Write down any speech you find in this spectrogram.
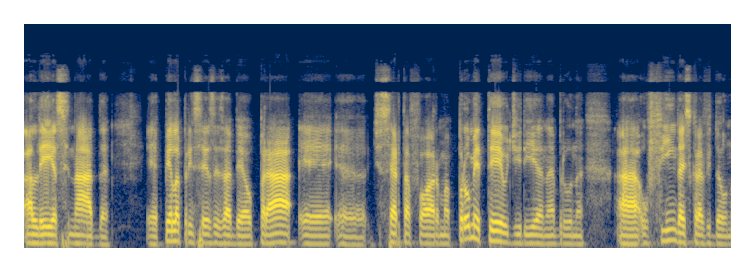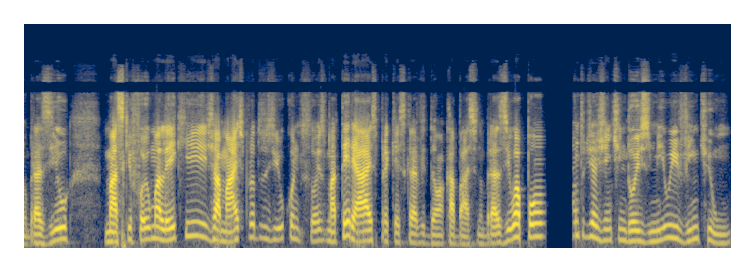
a lei assinada é, pela princesa Isabel para, é, é, de certa forma, prometer, eu diria, né, Bruna, a, o fim da escravidão no Brasil, mas que foi uma lei que jamais produziu condições materiais para que a escravidão acabasse no Brasil, a ponto de a gente, em 2021,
